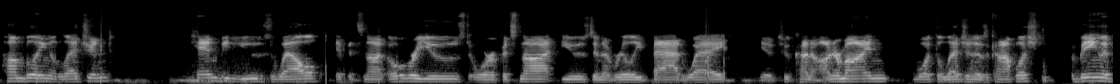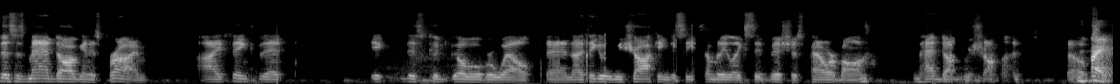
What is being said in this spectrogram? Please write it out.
humbling a legend can be used well if it's not overused or if it's not used in a really bad way, you know, to kind of undermine what the legend has accomplished. But being that this is Mad Dog in his prime, I think that it this could go over well, and I think it would be shocking to see somebody like Sid Vicious powerbomb Mad Dog Vachon. So Right.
